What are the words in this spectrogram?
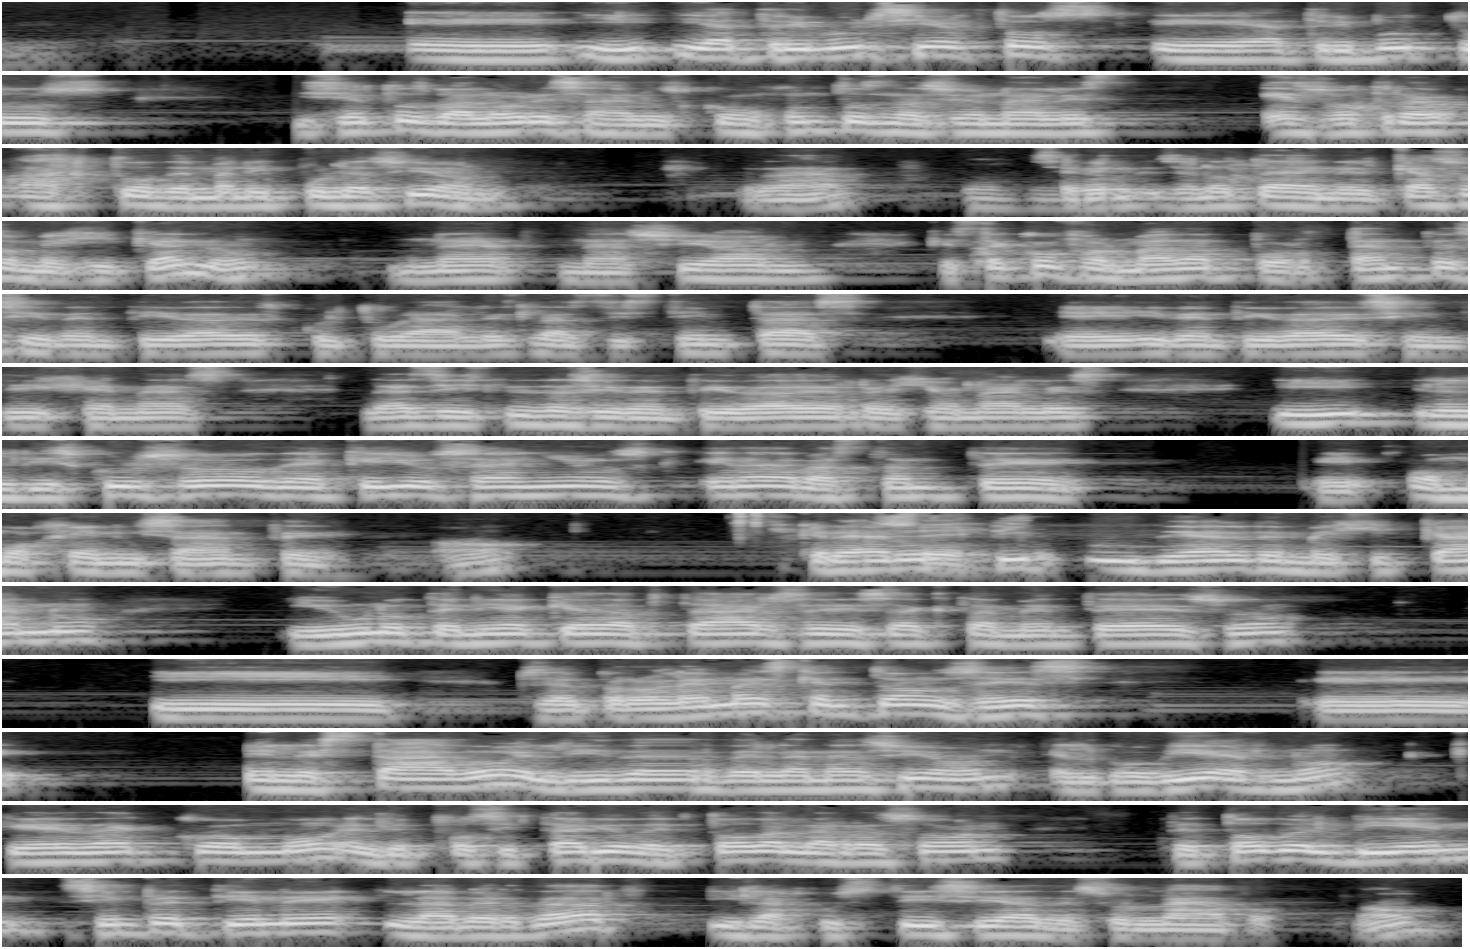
y, atribuir ciertos atributos y ciertos valores a los conjuntos nacionales es otro acto de manipulación, ¿verdad? se, nota en el caso mexicano, una nación que está conformada por tantas identidades culturales, las distintas eh, identidades indígenas, las distintas identidades regionales, y el discurso de aquellos años era bastante eh, homogenizante, ¿no? Crear un tipo ideal de mexicano y uno tenía que adaptarse exactamente a eso. Y pues el problema es que entonces eh, el Estado, el líder de la nación, el gobierno, queda como el depositario de toda la razón, de todo el bien, siempre tiene la verdad y la justicia de su lado, ¿no?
